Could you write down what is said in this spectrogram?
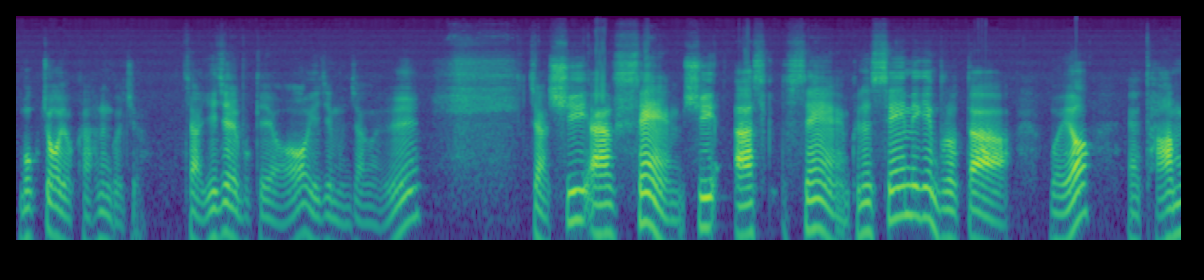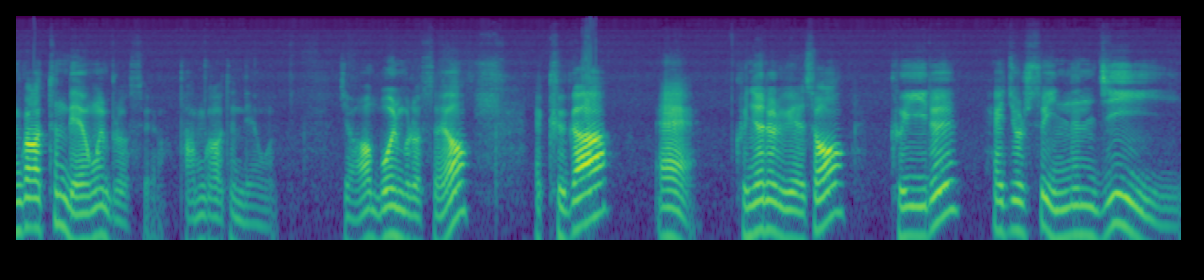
목적어 역할을 하는 거죠. 자, 예제를 볼게요. 예제 문장을. 자, she asked Sam. She asked Sam. 그는 샘에게 물었다. 뭐예요? 예, 다음과 같은 내용을 물었어요. 다음과 같은 내용을. 죠. 뭘 물었어요? 예, 그가 예, 그녀를 위해서 그 일을 해줄 수 있는지,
